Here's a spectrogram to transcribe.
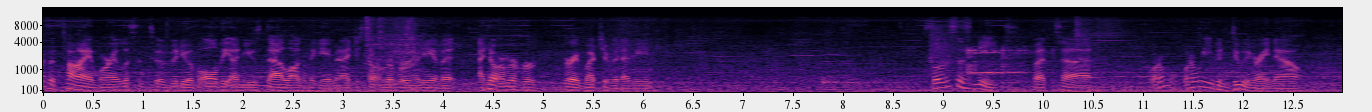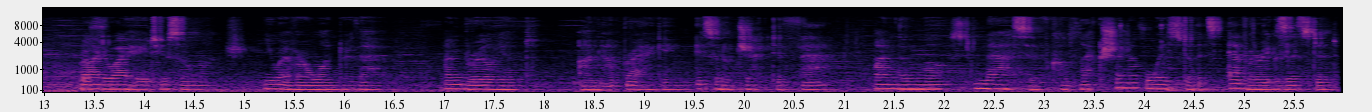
There was a time where I listened to a video of all the unused dialogue in the game, and I just don't remember any of it. I don't remember very much of it, I mean. So this is neat, but, uh... What are, what are we even doing right now? Why do I hate you so much? You ever wonder that? I'm brilliant. I'm not bragging. It's an objective fact. I'm the most massive collection of wisdom that's ever existed,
